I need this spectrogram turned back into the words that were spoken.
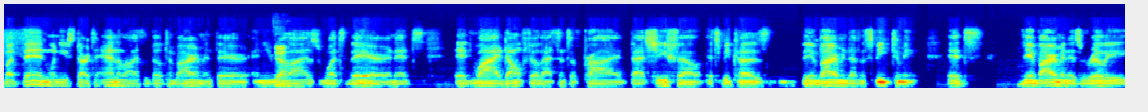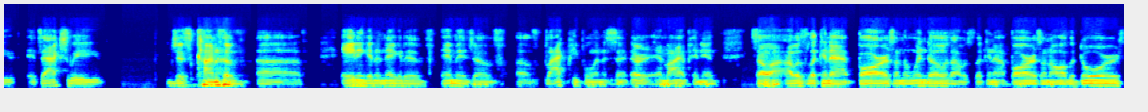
But then when you start to analyze the built environment there and you Yeah. realize what's there and it's it why I don't feel that sense of pride that she felt, it's because the environment doesn't speak to me. It's the environment is really it's actually just kind of uh aiding in a negative image of of black people in a sense or in my opinion. So Mhm. I, I was looking at bars on the windows, I was looking at bars on all the doors.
